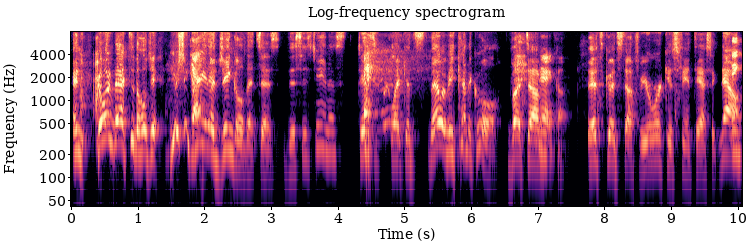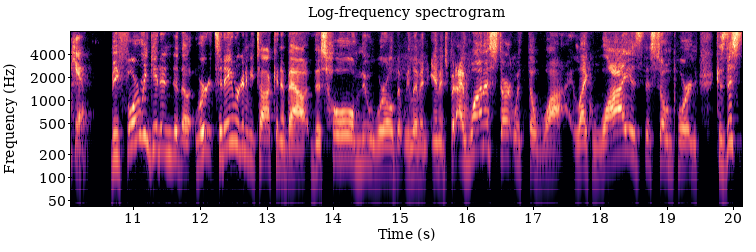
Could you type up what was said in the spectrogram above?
and going back to the whole, you should create yes. a jingle that says, "This is Janice." Janice, like it's that would be kind of cool. But um, very cool. It's good stuff. Your work is fantastic. Now, thank you before we get into the we're today we're going to be talking about this whole new world that we live in image but i want to start with the why. Like why is this so important? Because this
